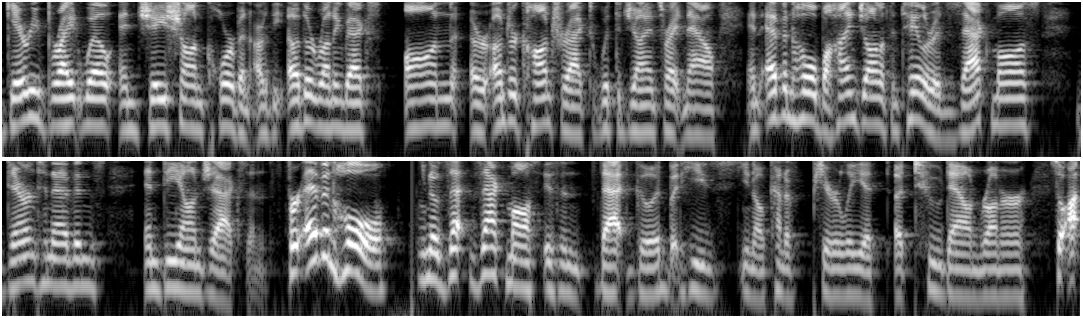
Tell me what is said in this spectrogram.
Gary Brightwell, and Jashaun Corbin are the other running backs on or under contract with the Giants right now. And Evan Hull behind Jonathan Taylor is Zach Moss, Darrynton Evans, and Deon Jackson. For Evan Hull, you know, Zach, Zach, Moss isn't that good, but he's, you know, kind of purely a, a two down runner. So I,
